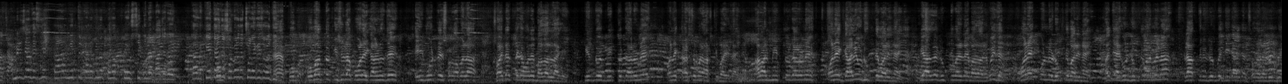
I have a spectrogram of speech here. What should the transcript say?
আচ্ছা আমি জানতে চাই তার মৃত্যুর কারণে কোনো প্রভাব পড়ছে কিনা বাজারে? কারণ ক্রেতা তো সকালে তো চলে গেছে ওই হ্যাঁ প্রভাব তো কিছুটা পড়ে কারণ হচ্ছে এই মুহূর্তে সকালবেলা ছয়টার থেকে আমাদের বাজার লাগে। কিন্তু মৃত্যুর কারণে অনেক কাস্টমার আসতে পারি নাই। আবার মৃত্যুর কারণে অনেক গাড়িও ঢুকতে পারি নাই। পেঁয়াজও ঢুকতে পারি নাই বাজারে বুঝলেন অনেক পণ্য ঢুকতে পারি নাই। হয়তো এখন ঢুকতে পারবে না রাত্রি ঢুকবে কি কালকে সকালে ঢুকবে।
